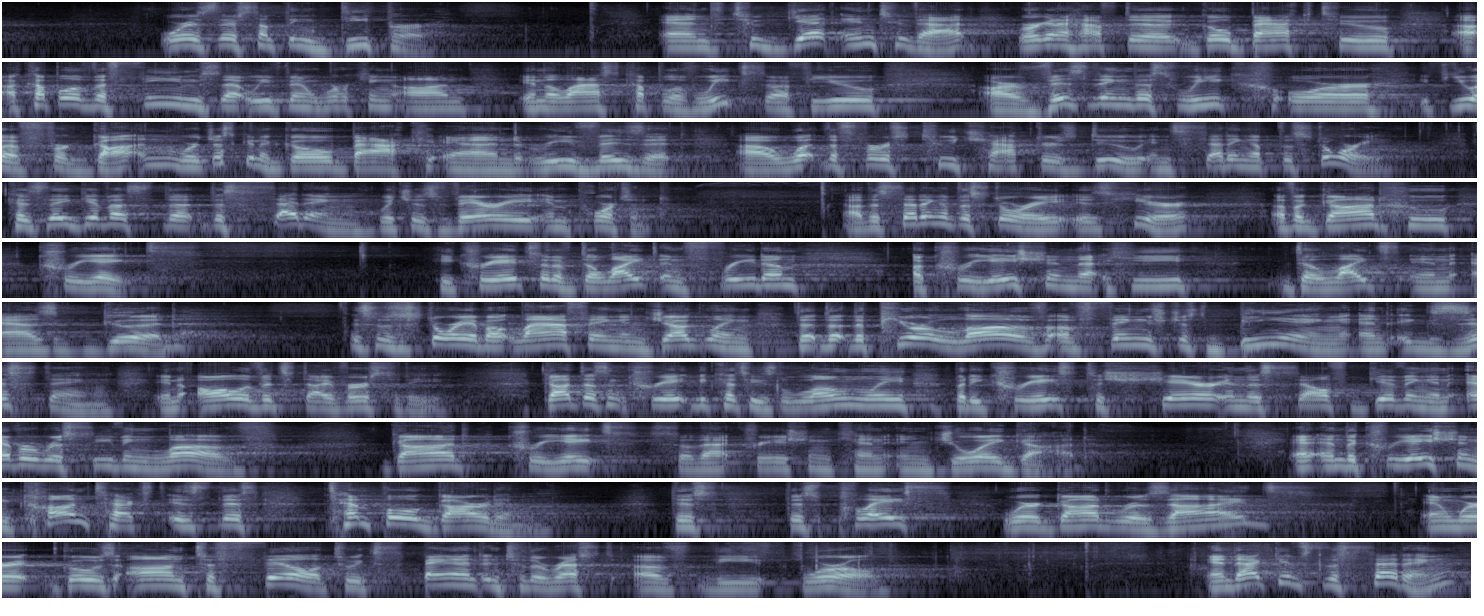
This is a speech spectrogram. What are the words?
Or is there something deeper? And to get into that, we're going to have to go back to uh, a couple of the themes that we've been working on in the last couple of weeks. So if you are visiting this week or if you have forgotten, we're just going to go back and revisit uh, what the first two chapters do in setting up the story, because they give us the, the setting, which is very important. Uh, the setting of the story is here of a God who creates. He creates out of delight and freedom a creation that he delights in as good. This is a story about laughing and juggling, the, the, the, pure love of things just being and existing in all of its diversity. God doesn't create because he's lonely, but he creates to share in the self giving and ever receiving love. God creates so that creation can enjoy God. And, and the creation context is this temple garden, this, this place where God resides and where it goes on to fill, to expand into the rest of the world. And that gives the setting,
